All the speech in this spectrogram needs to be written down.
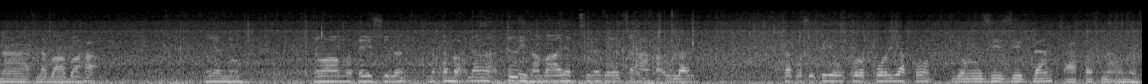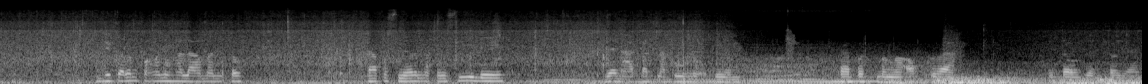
na nababaha. Ayan oh namamatay sila. Nataba na nga ito eh, namayat sila dahil sa kakaulan. Tapos ito yung purpurya ko, yung ZZ plant, apat na ano. Hindi ko alam pang anong halaman to. Tapos meron akong sili. Yan, apat na puno din. Tapos mga okra. Ito, ganito yan.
